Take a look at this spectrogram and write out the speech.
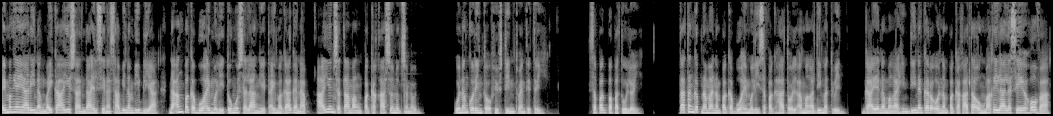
ay mangyayari ng may kaayusan dahil sinasabi ng Biblia na ang pagkabuhay muli tungo sa langit ay magaganap ayon sa tamang pagkakasunod-sunod. Unang Korinto 15.23 Sa pagpapatuloy, tatanggap naman ng pagkabuhay muli sa paghatol ang mga di matwid gaya ng mga hindi nagkaroon ng pagkakataong makilala si Jehova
